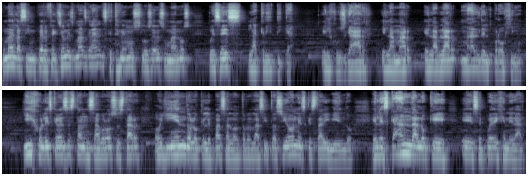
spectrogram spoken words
una de las imperfecciones más grandes que tenemos los seres humanos pues es la crítica, el juzgar, el amar, el hablar mal del prójimo. Híjole, es que a veces es tan sabroso estar oyendo lo que le pasa al otro, las situaciones que está viviendo, el escándalo que eh, se puede generar.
